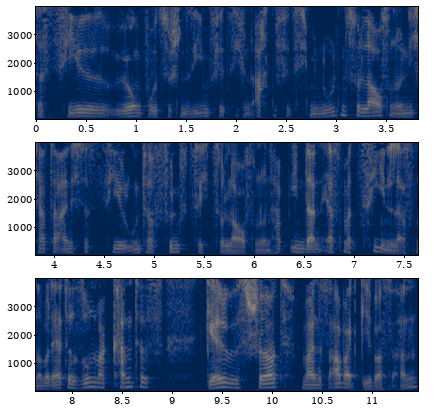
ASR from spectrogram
das Ziel, irgendwo zwischen 47 und 48 Minuten zu laufen und ich hatte eigentlich das Ziel, unter 50 zu laufen und habe ihn dann erstmal ziehen lassen. Aber der hatte so ein markantes gelbes Shirt meines Arbeitgebers an,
